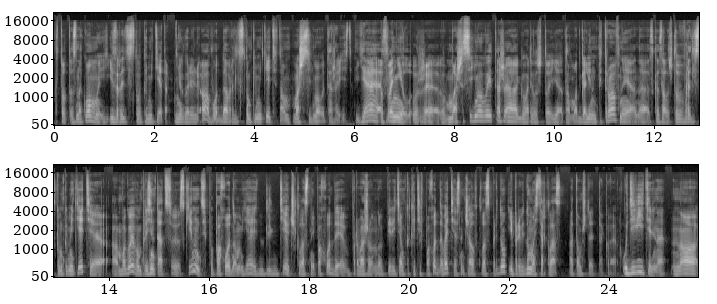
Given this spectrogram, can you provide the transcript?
кто-то знакомый из родительского комитета? Мне говорили, а вот, да, в родительском комитете там Маша седьмого этажа есть. Я звонил уже Маша седьмого этажа, говорил, что я там от Галины Петровны, она сказала, что в родительском комитете, а могу я вам презентацию скинуть по походам? Я для детей очень классные походы провожу, но перед тем, как идти в поход, давайте я сначала в класс приду и проведу мастер-класс о том, что это такое удивительно, но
